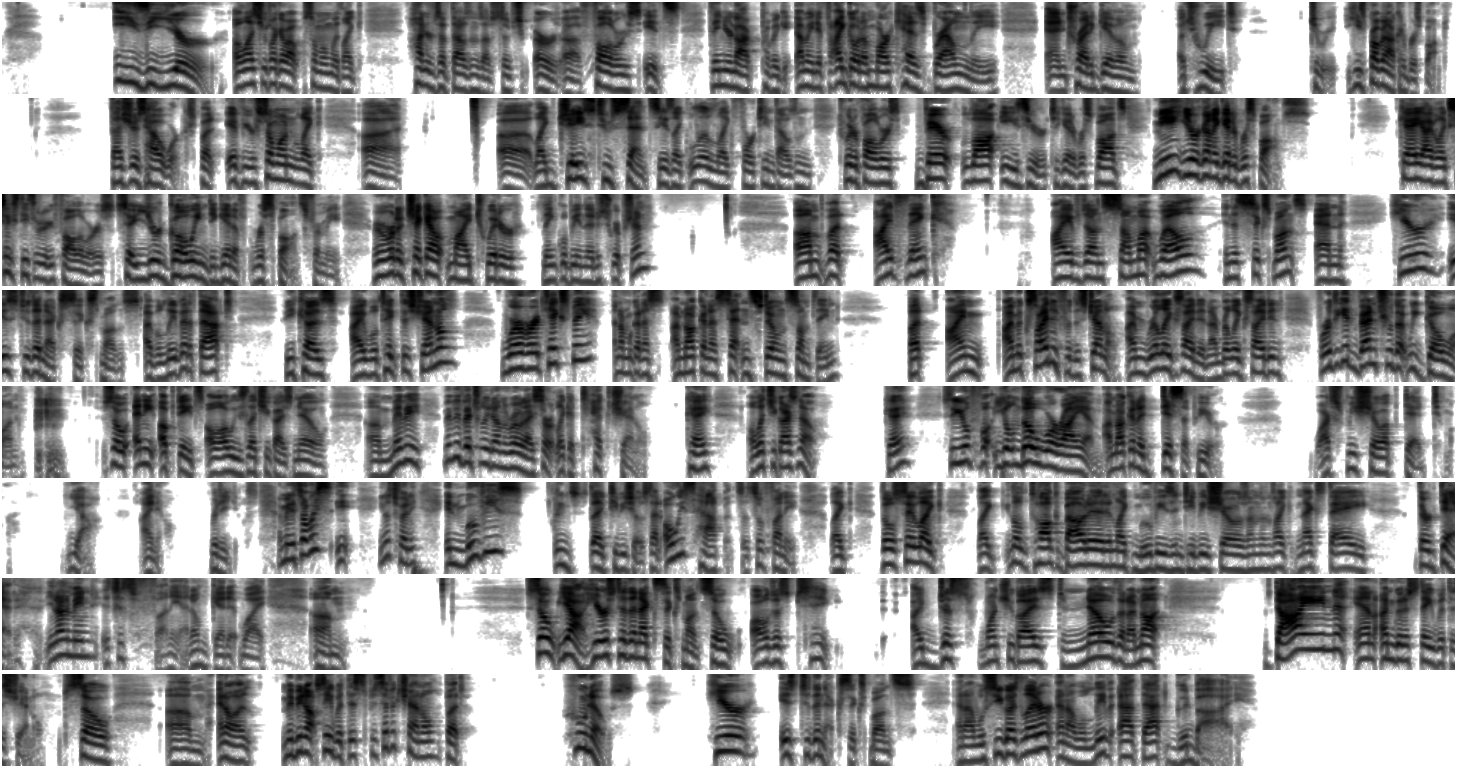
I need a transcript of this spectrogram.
Easier. Unless you're talking about someone with like hundreds of thousands of subs- or uh, followers, it's then you're not probably. I mean, if I go to Marques Brownlee and try to give him a tweet, to he's probably not going to respond. That's just how it works. But if you're someone like, uh, uh, like JayzTwoCents, he's like little like fourteen thousand Twitter followers. Very lot easier to get a response. Me, you're gonna get a response. Okay, I have like 63 followers, so you're going to get a response from me. Remember to check out my Twitter, link will be in the description. Um, but I think I've done somewhat well in the six months, and here is to the next six months. I will leave it at that, because I will take this channel wherever it takes me, and I'm gonna, I'm not gonna set in stone something, but I'm I'm excited for this channel. I'm really excited. I'm really excited for the adventure that we go on. so any updates, I'll always let you guys know. Um, maybe maybe eventually down the road I start like a tech channel. Okay, I'll let you guys know. Okay, so you'll you'll know where I am. I'm not gonna disappear. Watch me show up dead tomorrow. Yeah, I know, ridiculous. I mean, it's always it, you know what's funny in movies and like TV shows that always happens. It's so funny. Like they'll say like like they'll talk about it in like movies and TV shows, and then like next day they're dead. You know what I mean? It's just funny. I don't get it why. Um. So yeah, here's to the next six months. So I'll just. I just want you guys to know that I'm not dying, and I'm gonna stay with this channel. So, um, and I'll maybe not say with this specific channel, but who knows? Here is to the next six months. And I will see you guys later, and I will leave it at that. Goodbye.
